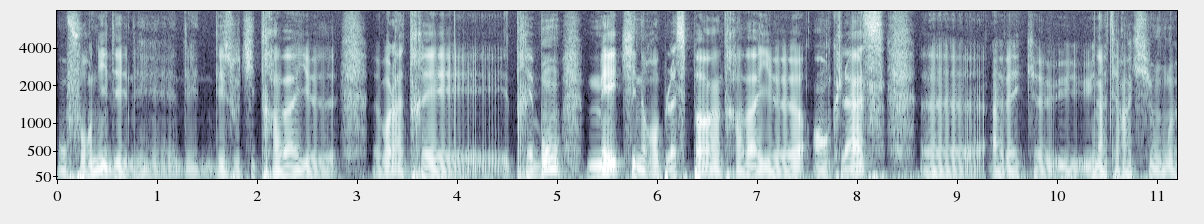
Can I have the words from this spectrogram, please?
ont, fourni des, des, outils de travail euh, voilà, très, très bons, mais qui ne remplacent pas un travail euh, en classe euh, avec une interaction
